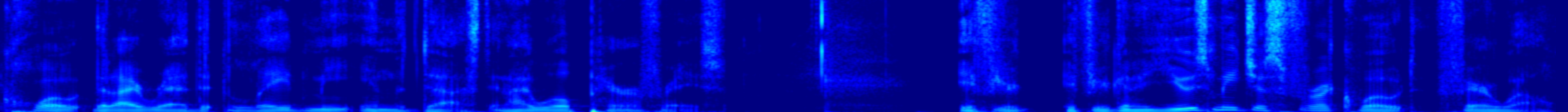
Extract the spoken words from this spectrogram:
quote that I read that laid me in the dust, and I will paraphrase. If you're if you're going to use me just for a quote, farewell.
